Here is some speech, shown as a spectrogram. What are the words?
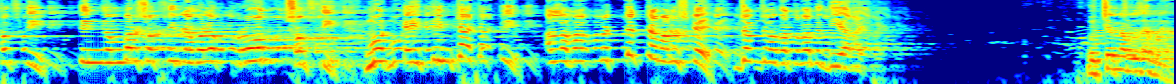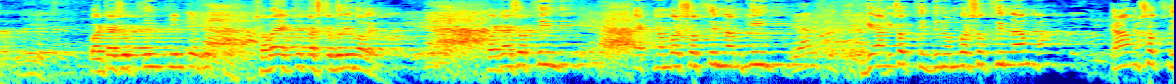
শক্তি। তিন নম্বর শক্তির নাম হলো ক্রোধ শক্তি। মোট এই তিনটা শক্তি আল্লাহ প্রত্যেকটা মানুষকে জন্মগত ভাবে দিয়ে রাখে। বুঝছেন না বুঝেন না কয়টা শক্তি? সবাই একটু কষ্ট করে বলেন। কয়টা শক্তি? এক নম্বর শক্তির নাম কি? জ্ঞান শক্তি। দুই নম্বর শক্তির নাম? কাম শক্তি,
